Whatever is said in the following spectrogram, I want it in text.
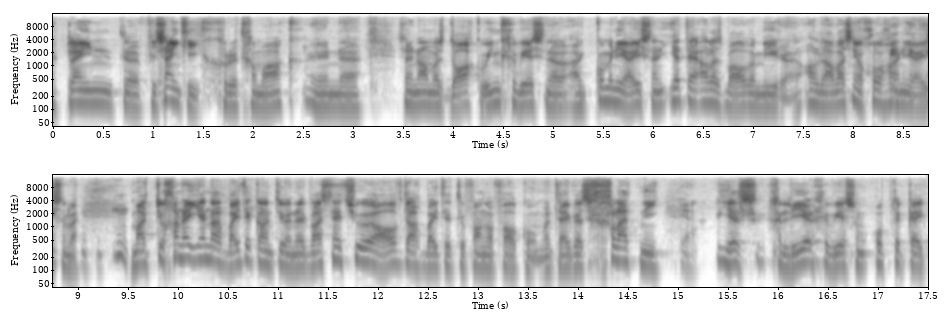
'n klein uh, visantjie groot gemaak en uh, sy naam was Dark Wing geweest. Nou hy kom in die huis en eet hy alles behalwe mure. Al daar was nie 'n gogga in die huis nie. Maar toe gaan hy eendag buitekant toe en hy was net so 'n halfdag buite toe vang 'n valkom want hy was glad nie ja. eers geleer geweest om op te kyk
